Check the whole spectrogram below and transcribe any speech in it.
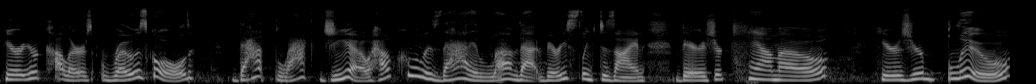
Here are your colors, rose gold, that black geo, how cool is that? I love that, very sleek design. There's your camo, here's your blue,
